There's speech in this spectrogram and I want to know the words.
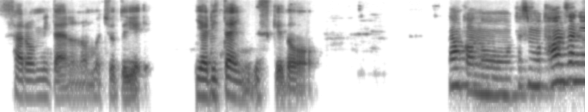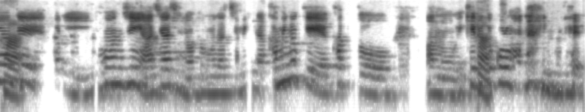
サロンみたいなのもちょっとややりたいんですけど。なんかあの、私もタンザニアはい。で、やっぱり日本人、アジア人のお友達、みんな髪の毛カット、あの、行けるはい。ところがないので、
